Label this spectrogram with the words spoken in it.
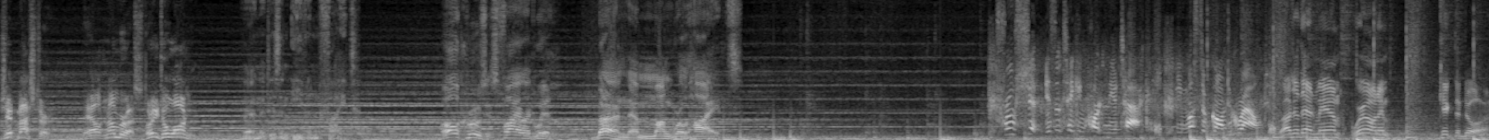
Shipmaster, they outnumber us three to one. Then it is an even fight. All cruisers fire at will. Burn their mongrel hides. Truth's ship isn't taking part in the attack. He must have gone to ground. Roger that, ma'am. We're on him. Kick the door.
